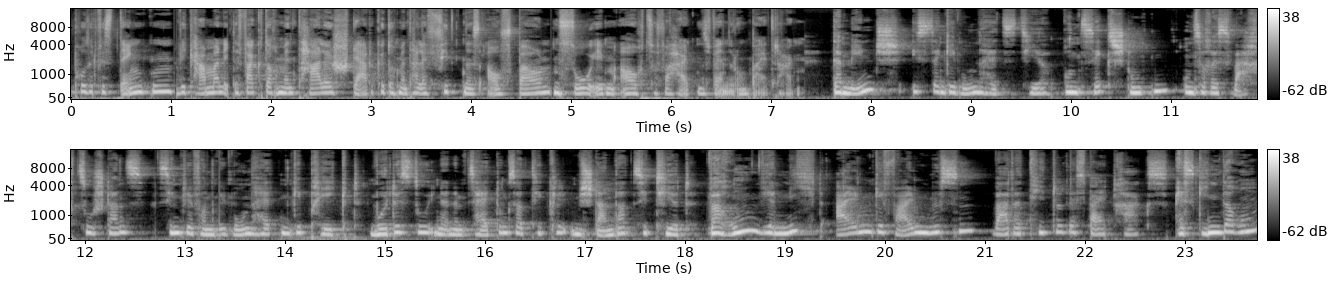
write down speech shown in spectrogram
positives Denken. Wie kann man de facto auch mentale Stärke durch mentale Fitness aufbauen und so eben auch zur Verhaltensveränderung beitragen? Der Mensch ist ein Gewohnheitstier und sechs Stunden unseres Wachzustands sind wir von Gewohnheiten geprägt. Wurdest du in einem Zeitungsartikel im Standard zitiert. Warum wir nicht allen gefallen müssen, war der Titel des Beitrags. Es ging darum,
